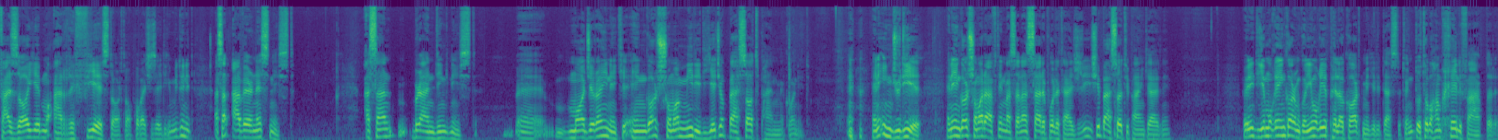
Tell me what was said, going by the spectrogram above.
فضای معرفی استارتاپ ها و چیزای دیگه. می‌دونید اصلا اورنس نیست. اصلا برندینگ نیست. ماجرا اینه که انگار شما میرید یه جا بسات پن می‌کنید. یعنی اینجوریه. یعنی انگار شما رفتین مثلا سر پل تجریش یه بساتی پن کردین. ببینید یه موقع این کار می‌کنید یه موقع یه پلاکارد می‌گیرید دستتون. این دوتا با هم خیلی فرق داره.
